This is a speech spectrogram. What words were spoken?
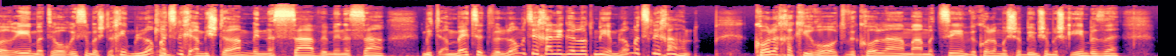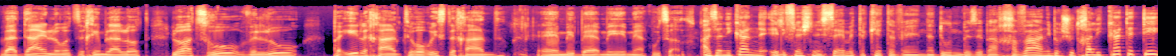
המתפרעים, הטרוריסטים בשטחים, לא כן. מצליחים, המשטרה מנסה ומנסה, מתאמצת ולא מצליחה לגלות מי הם, לא מצליחה. כל החקירות וכל המאמצים וכל המשאבים שמשקיעים בזה, ועדיין לא מצליחים לעלות, לא עצרו ולו פעיל אחד, טרוריסט אחד אה, מב- מ- מהקבוצה הזאת. אז אני כאן, אה, לפני שנסיים את הקטע ונדון בזה בהרחבה, אני ברשותך ליקטתי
